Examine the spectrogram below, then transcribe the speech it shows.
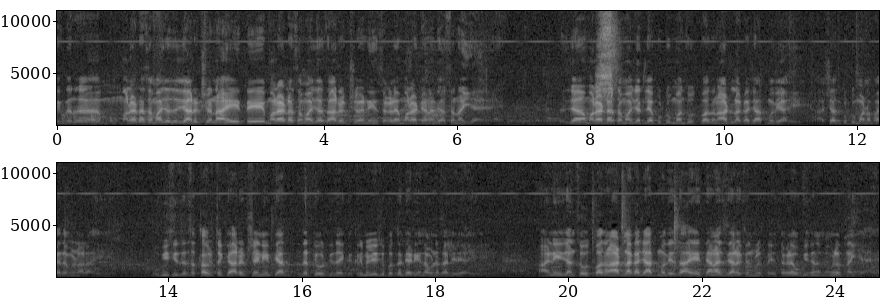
एकतर मराठा समाजाचं जे आरक्षण आहे ते मराठा समाजाचं आरक्षण हे सगळ्या मराठ्यांना ते असं नाही आहे. ज्या मराठा समाजातल्या कुटुंबांचं उत्पादन आठ लाखाच्या आतमध्ये आहे अशाच कुटुंबांना फायदा मिळणार आहे. ओबीसीचं सत्तावीस टक्के आरक्षण हे त्या धर्तीवरतीच आहे क्रिमिनलची पद्धत त्या ठिकाणी लावण्यात आलेली आहे. आणि ज्यांचं उत्पादन आठ लाखाच्या आतमध्येच आहे त्यांनाच ते आरक्षण मिळतं आहे सगळ्या ओबीसीना मिळत नाही आहे.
